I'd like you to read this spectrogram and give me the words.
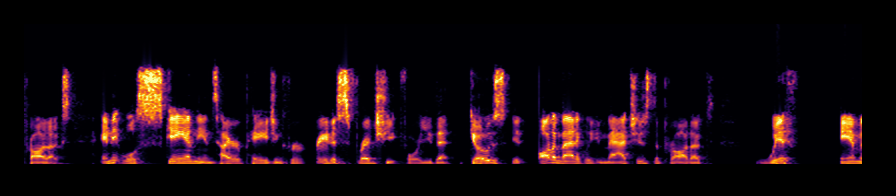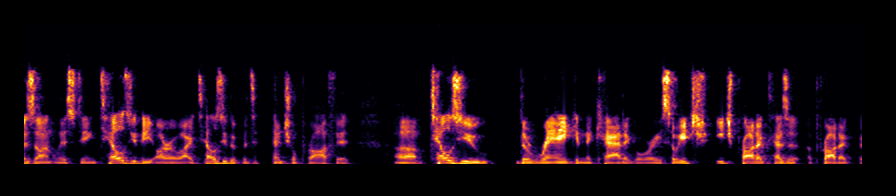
products and it will scan the entire page and create a spreadsheet for you that goes it automatically matches the product with Amazon listing, tells you the ROI, tells you the potential profit, um, tells you the rank and the category. So each each product has a, a product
